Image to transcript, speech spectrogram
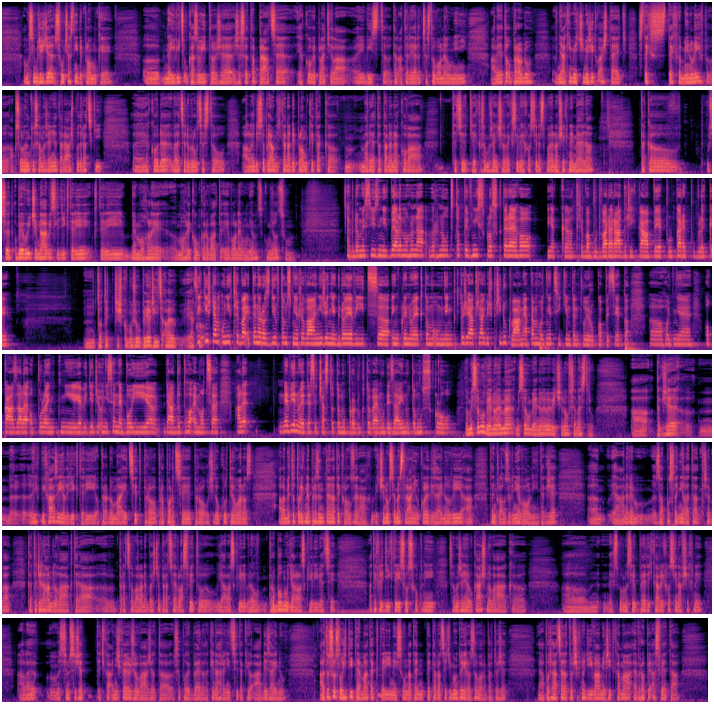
A musím říct, že současné diplomky eh, nejvíc ukazují to, že, že se ta práce jako vyplatila víc ten ateliér cestou volné umění, ale je to opravdu v nějakým větším měřítku až teď. Z těch, z těch minulých absolventů samozřejmě Tadáš Podradský, jako jde velice dobrou cestou, ale když se podívám teďka na diplomky, tak eh, Marieta Tanenaková, teď si těch, samozřejmě člověk si v rychlosti nespomene na všechny jména, tak uh, už se objevují čím dál víc lidí, který, který by mohli, mohli konkurovat i volným umělcům. A kdo myslíš z nich by ale mohl navrhnout to pivní sklo, z kterého, jak třeba Budvar rád říká, pije půlka republiky? Mm, to teď těžko můžu úplně říct, ale jako... Cítíš tam u nich třeba i ten rozdíl v tom směřování, že někdo je víc eh, inklinuje k tomu umění, protože já třeba, když přijdu k vám, já tam hodně cítím ten tvůj rukopis, je to uh, hodně okázalé, opulentní, je vidět, že oni se nebojí eh, dát do toho emoce, ale nevěnujete se často tomu produktovému designu, tomu sklu. No my se mu věnujeme, my se mu věnujeme většinou v semestru. A takže mm, vychází lidi, kteří opravdu mají cit pro proporci, pro určitou kultivovanost, ale my to tolik neprezentujeme na těch klauzurách. Většinou semestrální úkoly designový a ten klauzurní je volný, takže ehm, já nevím, za poslední leta třeba Kateřina Handlová, která eh, pracovala nebo ještě pracuje v Lasvitu, udělala skvělý, no, pro BOM udělala skvělé věci. A těch lidí, kteří jsou schopní, samozřejmě Lukáš Novák, eh, nech si úplně teďka v rychlosti na všechny, ale myslím si, že teďka Anička Jožová, že ta se pohybuje na, taky na hranici takového art designu. Ale to jsou složitý témata, které nejsou na ten 25-minutový rozhovor, protože já pořád se na to všechno dívám měřítkama Evropy a světa.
